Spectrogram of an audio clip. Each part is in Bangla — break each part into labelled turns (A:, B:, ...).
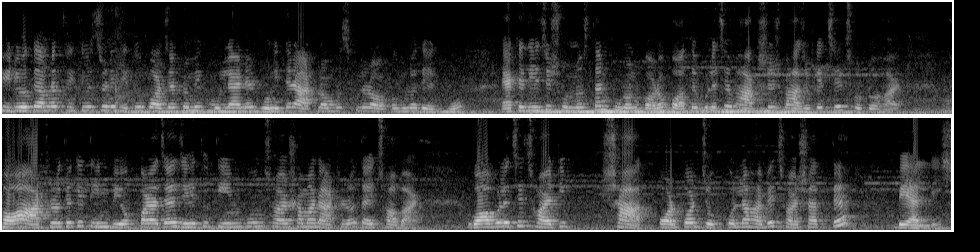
A: ভিডিওতে আমরা তৃতীয় শ্রেণি, দ্বিতীয় পর্যায়ক্রমিক মূল্যায়নের গণিতের আট নম্বর স্কুলের অঙ্কগুলো দেখব। একে দিয়েছে শূন্যস্থান, পূরণ করো। কতে বলেছে ভাগশেষ, ভাজকের চেয়ে ছোট হয়। খ, আঠেরো থেকে তিন বিয়োগ করা যায়, যেহেতু তিন গুণ ছয় সমান আঠেরো, তাই ছবার গ বলেছে ছয়টি সাত, পরপর যোগ করলে হবে ছয় সাতে বেয়াল্লিশ।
